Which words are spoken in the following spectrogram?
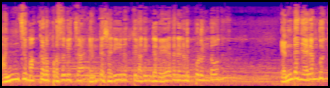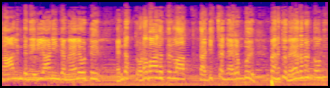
അഞ്ച് മക്കളെ പ്രസവിച്ച എന്റെ ശരീരത്തിൽ അതിന്റെ വേദനകൾ ഇപ്പോഴുണ്ടോന്ന് എന്റെ ഞരമ്പ് കാലിന്റെ നെരിയാണിന്റെ മേലോട്ട് എന്റെ തുടഭാഗത്തുള്ള തടിച്ച ഞരമ്പ് ഇപ്പൊ എനിക്ക് വേദന ഉണ്ടോന്ന്?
